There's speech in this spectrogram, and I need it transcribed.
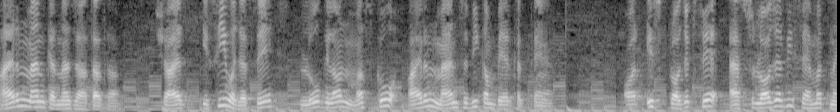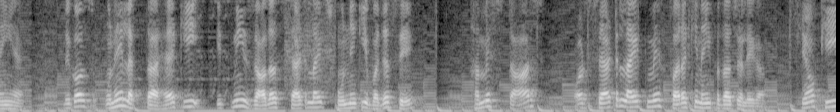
आयरन मैन करना चाहता था। शायद इसी वजह से लोग इलॉन मस्क को आयरन मैन से भी कंपेयर करते हैं। और इस प्रोजेक्ट से एस्ट्रोलॉजर भी सहमत नहीं है। बिकॉज़ उन्हें लगता है कि इतनी ज़्यादा सैटेलाइट्स होने की वजह से हमें स्टार्स और सैटेलाइट में फ़र्क ही नहीं पता चलेगा, क्योंकि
